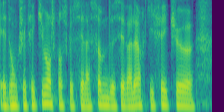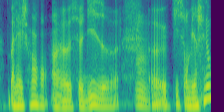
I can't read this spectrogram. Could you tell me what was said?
Et donc effectivement, je pense que c'est la somme de ces valeurs qui fait que bah, les gens se disent hmm. qu'ils sont bien chez nous.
